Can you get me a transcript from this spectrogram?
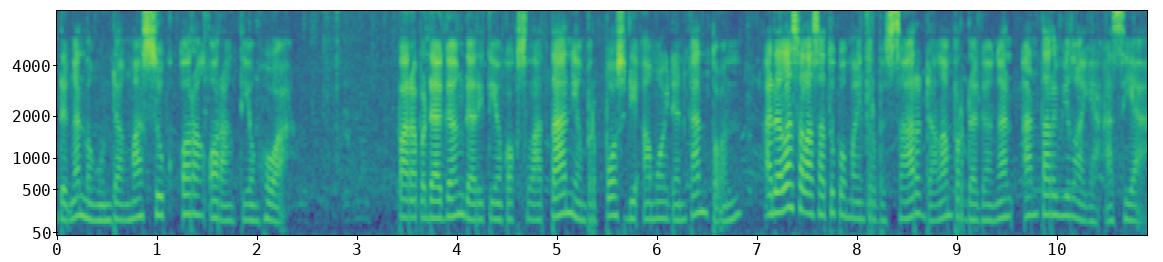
dengan mengundang masuk orang-orang Tionghoa. Para pedagang dari Tiongkok Selatan yang berpos di Amoy dan Kanton adalah salah satu pemain terbesar dalam perdagangan antar wilayah Asia.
